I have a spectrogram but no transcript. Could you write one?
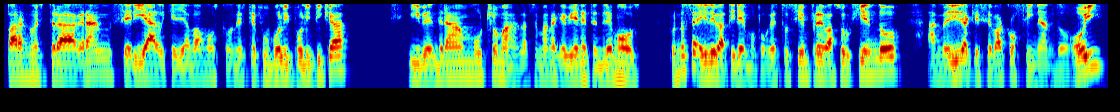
para nuestra gran serial que llevamos con este fútbol y política y vendrán mucho más. La semana que viene tendremos, pues no sé, ahí debatiremos, porque esto siempre va surgiendo a medida que se va cocinando. Hoy,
